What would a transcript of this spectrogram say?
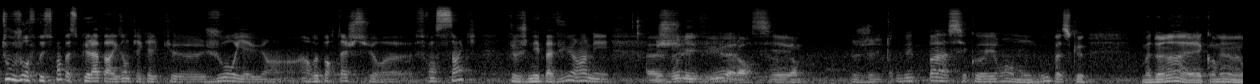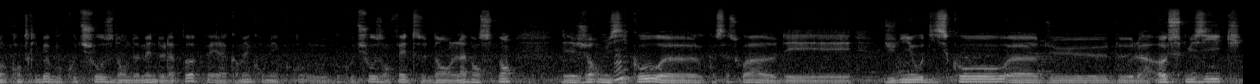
toujours frustrant parce que là, par exemple, il y a quelques jours, il y a eu un, un reportage sur euh, France 5 que je n'ai pas vu, hein, mais Euh, je l'ai vu, alors c'est, je l'ai trouvé pas assez cohérent à mon goût parce que Madonna, elle a quand même contribué à beaucoup de choses dans le domaine de la pop et elle a quand même contribué beaucoup de choses en fait dans l'avancement des genres musicaux, euh, que ce soit euh, des, du néo-disco, euh, du, de la house music,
